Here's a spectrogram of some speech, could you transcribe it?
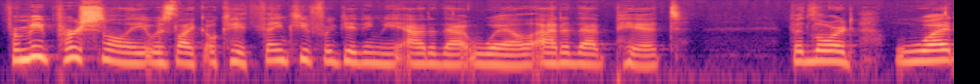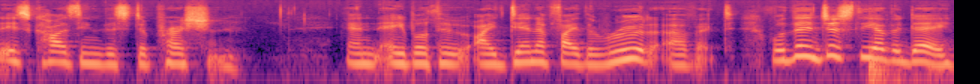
For me personally, it was like, okay, thank you for getting me out of that well, out of that pit. But Lord, what is causing this depression? And able to identify the root of it. Well, then just the other day,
